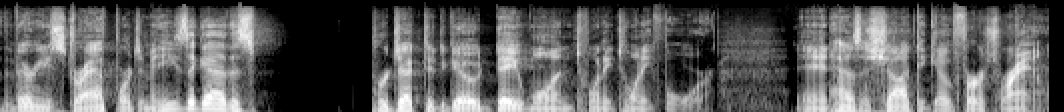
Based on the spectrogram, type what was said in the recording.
the various draft boards. I mean, he's the guy that's projected to go day one, 2024, and has a shot to go first round.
